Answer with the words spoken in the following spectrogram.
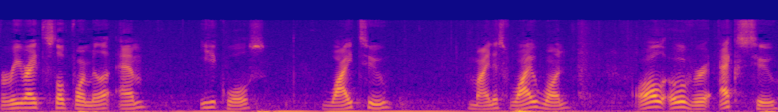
rewrite the slope formula. m equals y2 minus y1 all over x2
